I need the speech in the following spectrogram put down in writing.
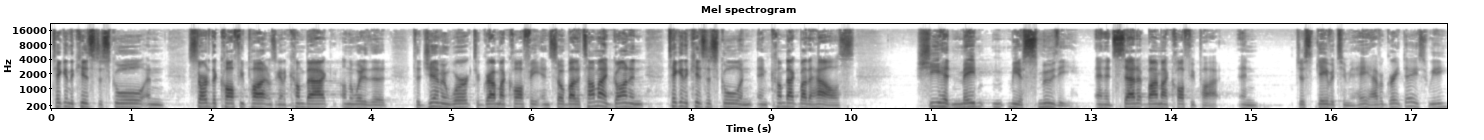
taking the kids to school and started the coffee pot. I was going to come back on the way to the to gym and work to grab my coffee. And so by the time I had gone and taken the kids to school and, and come back by the house, she had made me a smoothie and had sat it by my coffee pot and just gave it to me. Hey, have a great day, sweetie.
